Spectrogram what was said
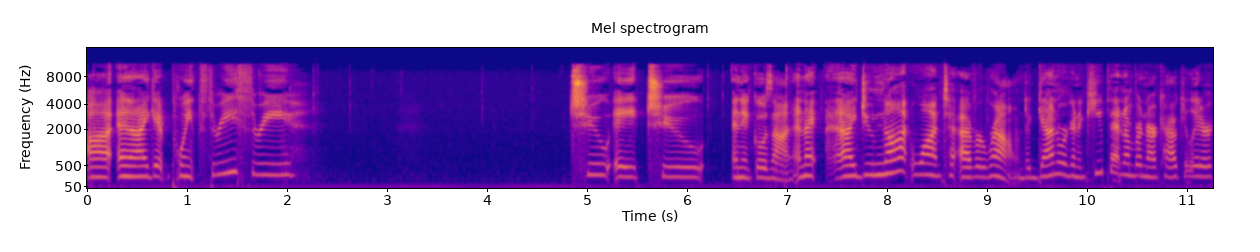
Uh, and I get 0.33282 and it goes on. And I, I do not want to ever round. Again, we're going to keep that number in our calculator,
